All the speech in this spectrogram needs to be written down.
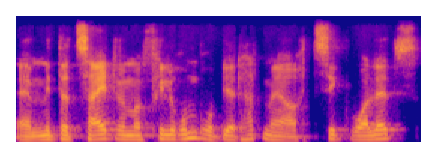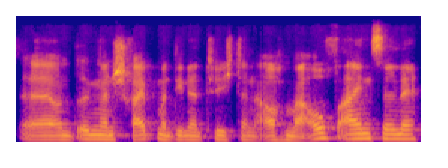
äh, mit der Zeit, wenn man viel rumprobiert, hat man ja auch zig Wallets äh, und irgendwann schreibt man die natürlich dann auch mal auf einzelne.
